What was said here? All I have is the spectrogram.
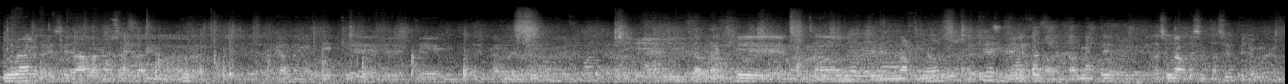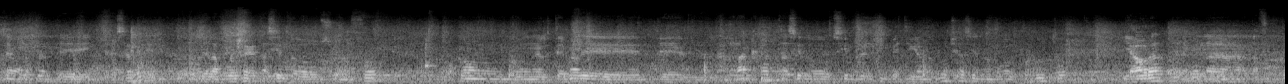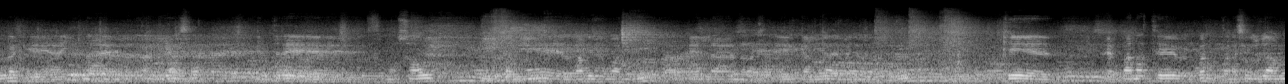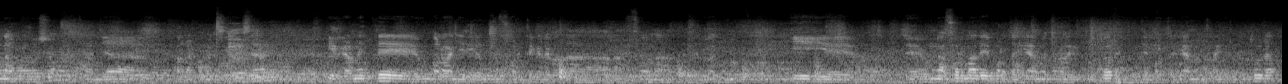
Agricultura, agradecer a la consejera Carmen Ortiz, que esté en y la verdad es que hemos estado teniendo una reunión que fundamentalmente hacer una presentación que yo creo que es un tema bastante interesante de la apuesta que está haciendo Sunafor con, con, el tema de, la naranja, está haciendo siempre investigando mucho, haciendo nuevos productos. Y ahora tenemos la, la que hay una alianza entre Fumosol y también el Valle de Guadalupe, que es la naranja de calidad del Valle de Guadalupe, que van a hacer, bueno, están haciendo ya una producción, están ya para comercializar y realmente es un valor añadido muy fuerte que le va a dar a la zona, desde luego. Y eh, una forma de proteger a nuestros agricultores, de proteger a nuestra agricultura,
